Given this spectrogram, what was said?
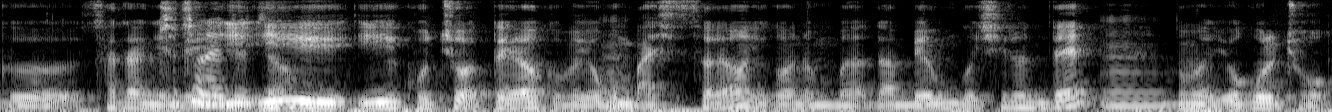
그 사장님이 추천해주죠. 이, 이, 이 고추 어때요? 그러면 요건 맛있어요. 이거는 뭐 나 매운 거 싫은데 그러면 요걸 줘.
